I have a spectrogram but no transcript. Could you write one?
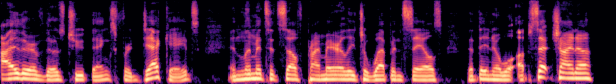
either of those two things for decades and limits itself primarily to weapon sales that they know will upset China,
